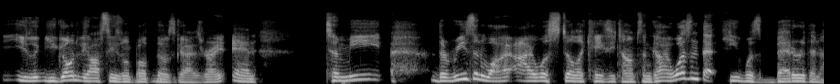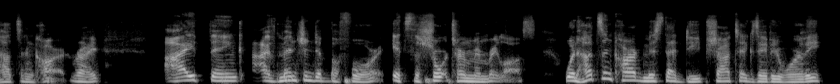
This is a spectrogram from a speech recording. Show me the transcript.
you you go into the offseason with both those guys, right? And to me, the reason why I was still a Casey Thompson guy wasn't that he was better than Hudson Card, right? I think I've mentioned it before. It's the short term memory loss. When Hudson Card missed that deep shot to Xavier Worthy,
